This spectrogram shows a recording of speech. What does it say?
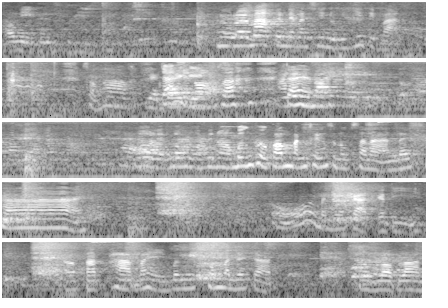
เอาดีคุณหนูรวยมากขึ้นในบัญชีหนูมี20บาทสัมภาษณ์เสียใจใจให้น้องซะใจให้น้องเองโอ้เล่นลงหัวพี่น้องเบิ้งเพื่อความบันเทิงสนุกสนานเลยค่ะ โอ้ยบรรยากาศก็ดี เอาตัดภาพมาให้เบิ้งชมบรรยากาศรอบๆร้าน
